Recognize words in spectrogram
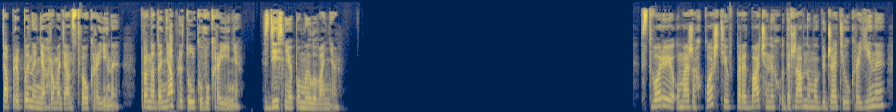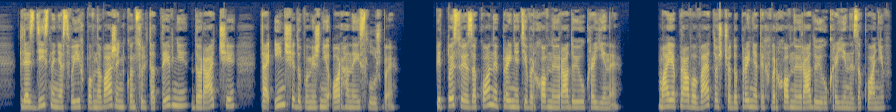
та припинення громадянства України, про надання притулку в Україні, здійснює помилування. Створює у межах коштів, передбачених у державному бюджеті України, для здійснення своїх повноважень консультативні, дорадчі та інші допоміжні органи і служби, підписує закони, прийняті Верховною Радою України, має право вето щодо прийнятих Верховною Радою України законів,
